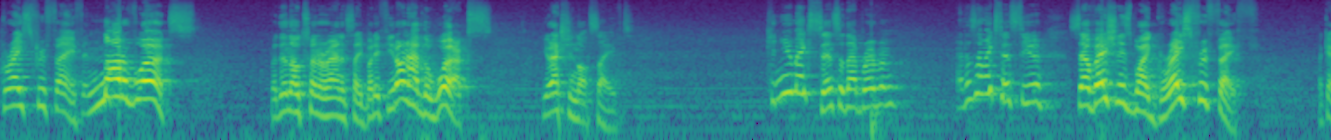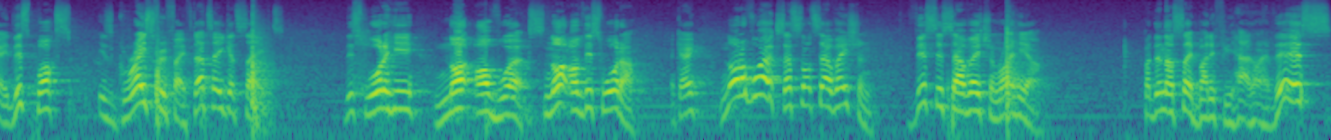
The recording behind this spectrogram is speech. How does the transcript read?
grace through faith, and not of works. But then they'll turn around and say, But if you don't have the works, you're actually not saved. Can you make sense of that, brethren? Does that make sense to you? Salvation is by grace through faith. Okay, this box is grace through faith. That's how you get saved. This water here, not of works. Not of this water. Okay? Not of works. That's not salvation. This is salvation right here. But then they'll say, but if you don't have this,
